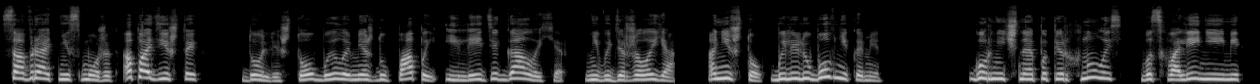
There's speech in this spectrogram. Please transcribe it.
Соврать не сможет. А поди ж ты. Долли, что было между папой и леди Галлахер? Не выдержала я. Они что, были любовниками? Горничная поперхнулась восхвалениями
